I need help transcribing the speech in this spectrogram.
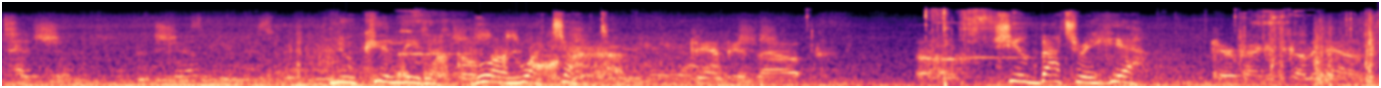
Attention. The champion has been New kill leader. Run, watch out. Champion's out. Uh-huh. Shield battery here. Care package coming down.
